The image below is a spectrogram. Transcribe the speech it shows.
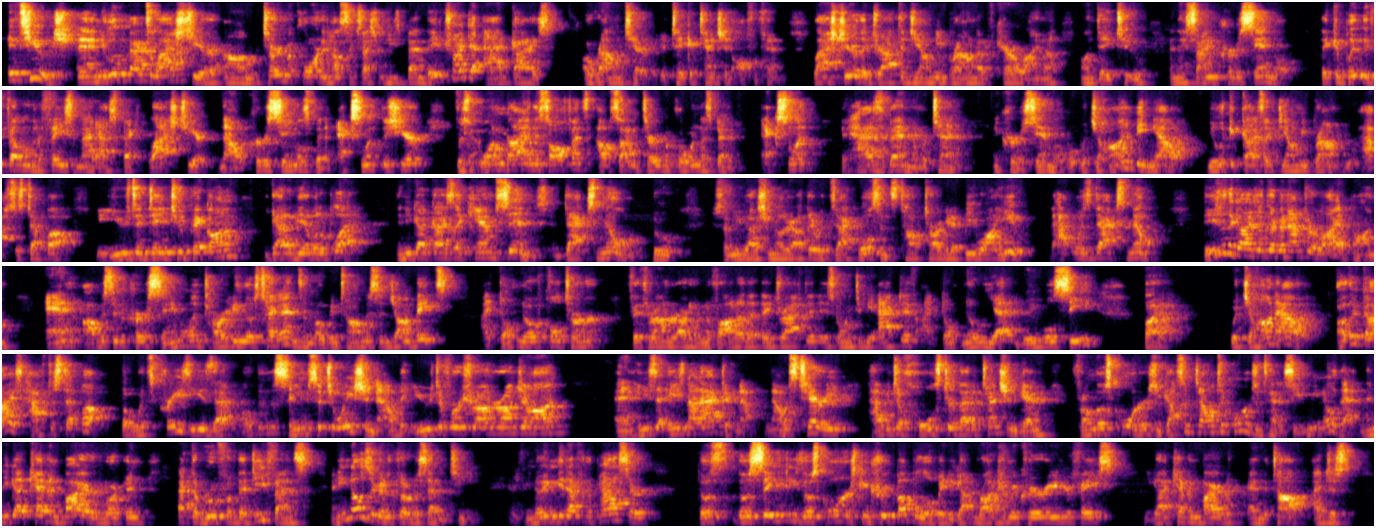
It's huge. And you look back to last year, um, Terry McLaurin and how successful he's been. They've tried to add guys around Terry to take attention off of him. Last year, they drafted Dyami Brown out of Carolina on day two, and they signed Curtis Samuel. They completely fell on their face in that aspect last year. Now, Curtis Samuel's been excellent this year. There's one guy in this offense outside of Terry McLaurin that's been excellent. It has been number 10, and Curtis Samuel. But with Jahan being out, you look at guys like Dyami Brown who has to step up. You used a day two pick on him, you got to be able to play. Then you got guys like Cam Sims and Dax Milne, who some of you guys familiar out there with Zach Wilson's top target at BYU. That was Dax Milne. These are the guys that they're going to have to rely upon. And obviously with Curtis Samuel and targeting those tight ends and Logan Thomas and John Bates. I don't know if Cole Turner, fifth rounder out of Nevada that they drafted, is going to be active. I don't know yet. We will see. But with Jahan out, other guys have to step up. But what's crazy is that, well, in the same situation now. They used a first rounder on Jahan, and he's he's not active now. Now it's Terry having to holster that attention again from those corners. You got some talented corners in Tennessee. We know that. And then you got Kevin Byard working at the roof of the defense, and he knows they're going to throw to 17. And if you know you can get after the passer, those those safeties, those corners can creep up a little bit. You got Roger McCreary in your face. You got Kevin Byard at the top. I just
